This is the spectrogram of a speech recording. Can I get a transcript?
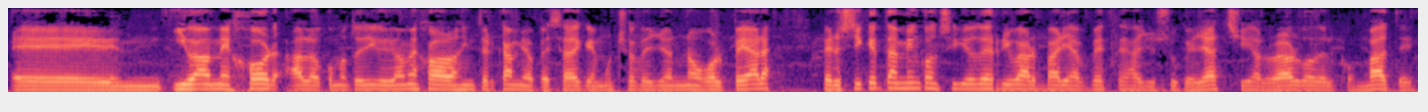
eh, iba mejor a lo, como te digo, iba mejor a los intercambios a pesar de que muchos de ellos no golpeara, pero sí que también consiguió derribar varias veces a Yusuke Yachi a lo largo del combate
